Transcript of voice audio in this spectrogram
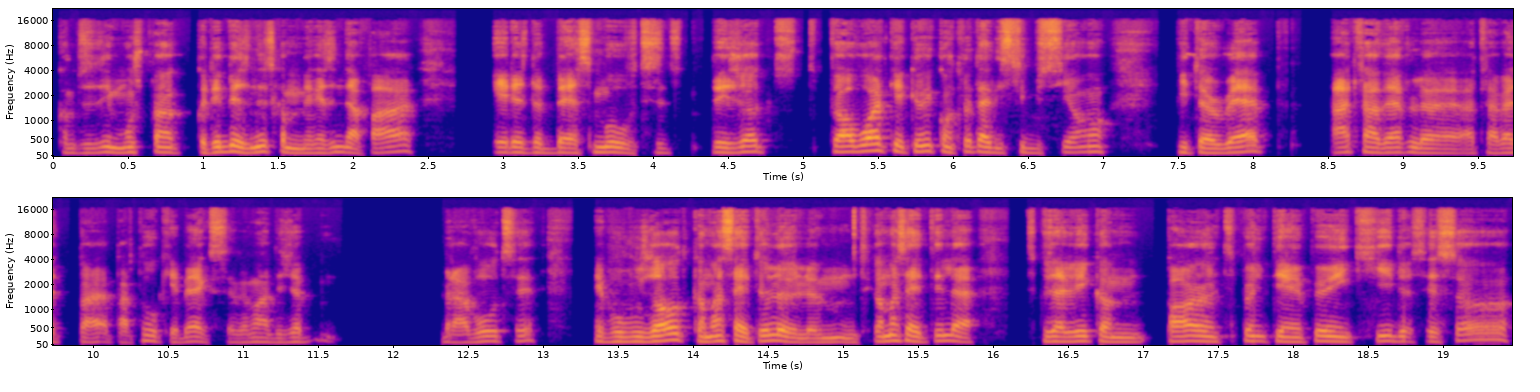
comme tu dis, moi, je prends côté business comme magazine d'affaires. It is the best move. déjà, tu peux avoir quelqu'un qui contrôle ta distribution, puis te rep à travers, le, à travers partout au Québec. C'est vraiment déjà bravo, tu sais. Mais pour vous autres, comment ça a été le, comment ça a été la, est-ce que vous avez comme peur un petit peu, été un peu inquiet de c'est ça?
